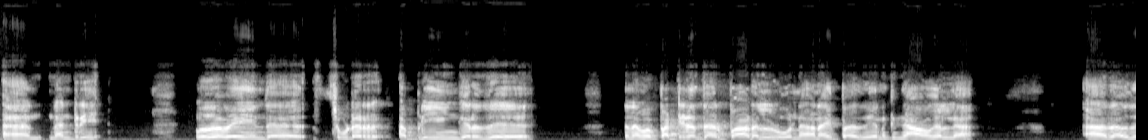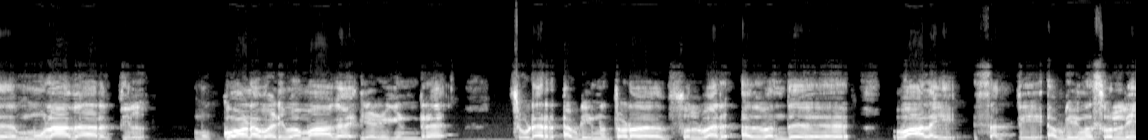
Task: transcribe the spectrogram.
ஆஹ் நன்றி. பொதுவாகவே இந்த சுடர் அப்படிங்கிறது நம்ம பட்டினத்தார் பாடல் ஒன்று ஆனால் இப்போ அது எனக்கு ஞாபகம் இல்லை. அதாவது மூலாதாரத்தில் முக்கோண வடிவமாக எழுகின்ற சுடர் அப்படின்னு தொட சொல்வார். அது வந்து வாழை சக்தி அப்படின்னு சொல்லி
